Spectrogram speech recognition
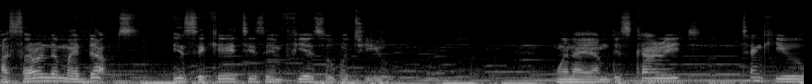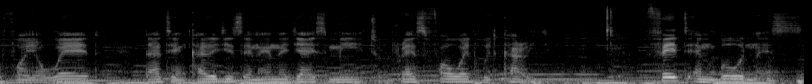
I surrender my doubts, insecurities, and fears over to you. When I am discouraged, thank you for your word that encourages and energizes me to press forward with courage, faith, and boldness.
